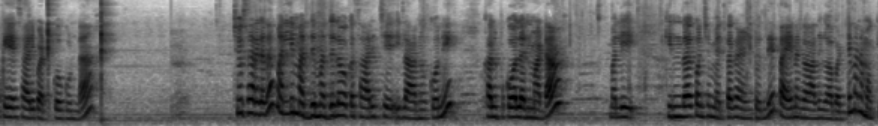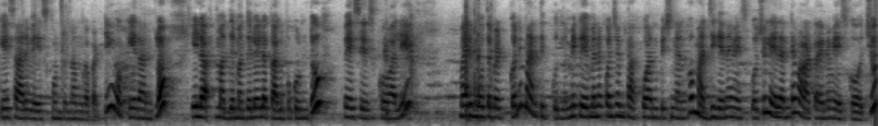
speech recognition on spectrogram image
ఒకేసారి పట్టుకోకుండా. చూసారు కదా మళ్ళీ మధ్య మధ్యలో ఒకసారి చే ఇలా అనుకొని కలుపుకోవాలన్నమాట. మళ్ళీ కింద కొంచెం మెత్తగా ఉంటుంది పైన కాదు కాబట్టి మనం ఒకేసారి వేసుకుంటున్నాం కాబట్టి ఒకే దాంట్లో ఇలా మధ్య మధ్యలో ఇలా కలుపుకుంటూ వేసేసుకోవాలి. మరి మూత పెట్టుకొని మరి తిప్పుకుందాం. మీకు ఏమైనా కొంచెం తక్కువ అనిపించింది అనుకో మజ్జిగైనా వేసుకోవచ్చు లేదంటే వాటర్ అయినా వేసుకోవచ్చు.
